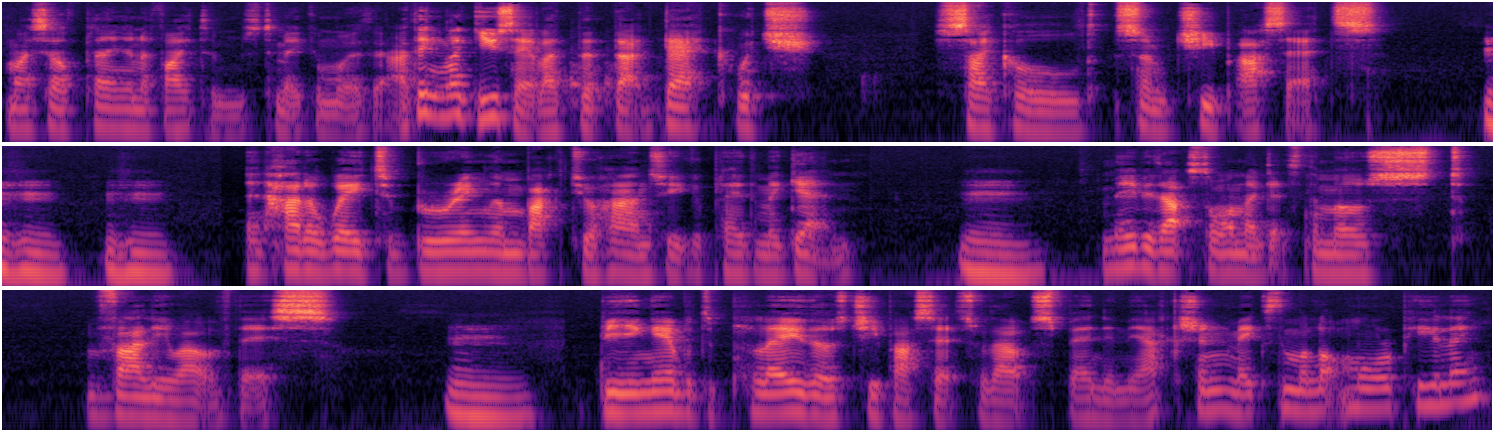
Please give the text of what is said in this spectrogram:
myself playing enough items to make him worth it. I think, like you say, like that that deck which cycled some cheap assets Mm-hmm. Mm-hmm. and had a way to bring them back to your hand so you could play them again. Mm. Maybe that's the one that gets the most value out of this. Mm. Being able to play those cheap assets without spending the action makes them a lot more appealing.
